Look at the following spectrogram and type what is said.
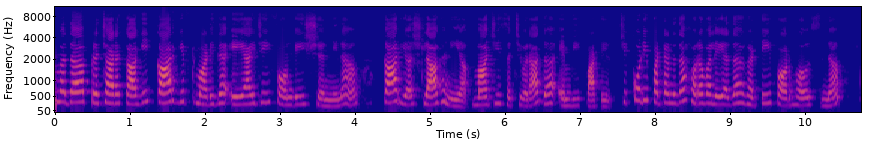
ಧರ್ಮದ ಪ್ರಚಾರಕ್ಕಾಗಿ car gift ಮಾಡಿದ ಎಐಜಿ ಫೌಂಡೇಶನ್ನಿನ ಕಾರ್ಯ ಶ್ಲಾಘನೀಯ. ಮಾಜಿ ಸಚಿವರಾದ ಎಂಬಿ ಪಾಟೀಲ್. ಚಿಕ್ಕೋಡಿ ಪಟ್ಟಣದ ಹೊರವಲಯದ ಘಟ್ಟಿ ಫಾರ್ಮ್ ಹೌಸ್ನ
